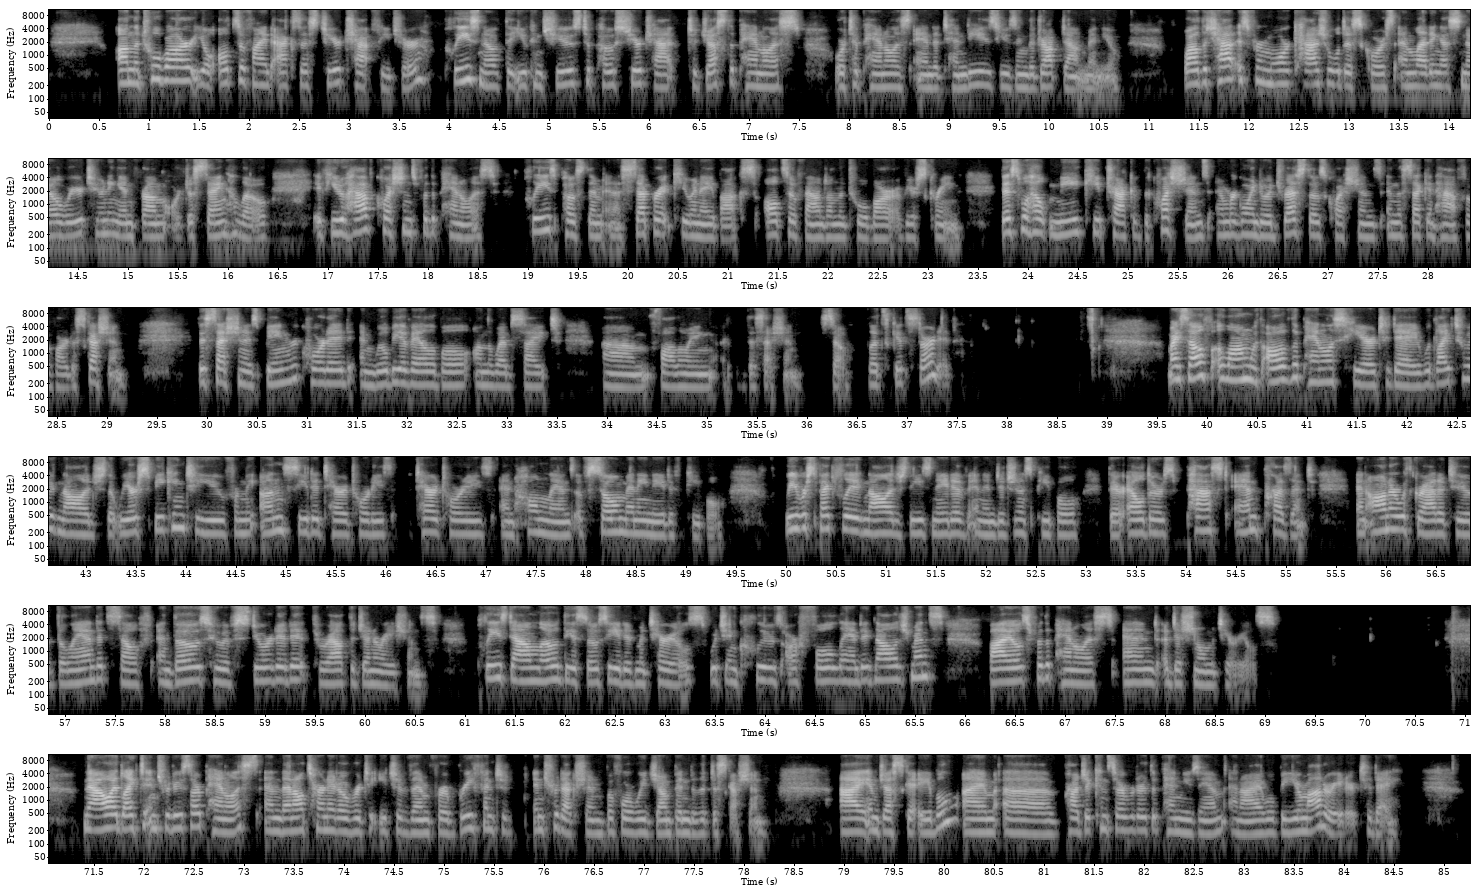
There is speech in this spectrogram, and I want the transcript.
On the toolbar, you'll also find access to your chat feature. Please note that you can choose to post your chat to just the panelists or to panelists and attendees using the drop-down menu. While the chat is for more casual discourse and letting us know where you're tuning in from or just saying hello, if you have questions for the panelists, please post them in a separate Q&A box also found on the toolbar of your screen. This will help me keep track of the questions and we're going to address those questions in the second half of our discussion. This session is being recorded and will be available on the website um, following the session. So let's get started. Myself, along with all of the panelists here today, would like to acknowledge that we are speaking to you from the unceded territories, territories and homelands of so many Native people. We respectfully acknowledge these Native and Indigenous people, their elders, past and present, and honor with gratitude the land itself and those who have stewarded it throughout the generations. Please download the associated materials, which includes our full land acknowledgements, bios for the panelists, and additional materials. Now I'd like to introduce our panelists, and then I'll turn it over to each of them for a brief int introduction before we jump into the discussion. I am Jessica Abel. I'm a project conservator at the Penn Museum, and I will be your moderator today.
